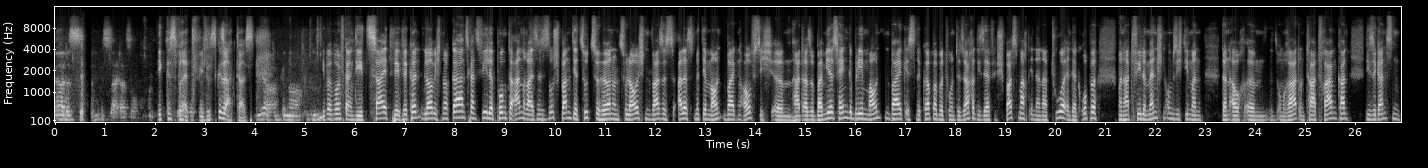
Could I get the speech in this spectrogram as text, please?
Ja, das ist leider so. Dickes Brett, wie du es gesagt hast. Ja, genau. Mhm. Lieber Wolfgang, die Zeit, wir, wir könnten, glaube ich, noch ganz, ganz viele Punkte anreißen. Es ist so spannend, dir zuzuhören und zu lauschen, was es alles mit dem Mountainbiken auf sich ähm, hat. Also bei mir ist hängen geblieben, Mountainbike ist eine körperbetonte Sache, die sehr viel Spaß macht in der Natur, in der Gruppe. Man hat viele Menschen um sich, die man dann auch ähm, um Rat und Tat fragen kann. Diese ganzen,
